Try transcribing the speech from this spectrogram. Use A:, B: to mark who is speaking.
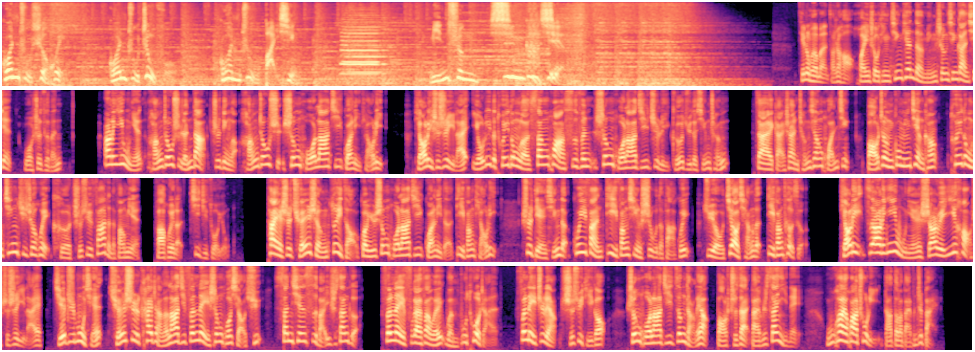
A: 关注社会，关注政府，关注百姓，民生新干线。
B: 听众朋友们，早上好，欢迎收听今天的《民生新干线》，我是子文。二零一五年，杭州市人大制定了《杭州市生活垃圾管理条例》，条例实施以来，有力的推动了三化四分生活垃圾治理格局的形成，在改善城乡环境、保证公民健康、推动经济社会可持续发展的方面发挥了积极作用。它也是全省最早关于生活垃圾管理的地方条例，是典型的规范地方性事务的法规，具有较强的地方特色。条例自二零一五年十二月一号实施以来，截至目前，全市开展了垃圾分类生活小区三千四百一十三个，分类覆盖范围稳步拓展，分类质量持续提高，生活垃圾增长量保持在百分之三以内，无害化处理达到了百分之百。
